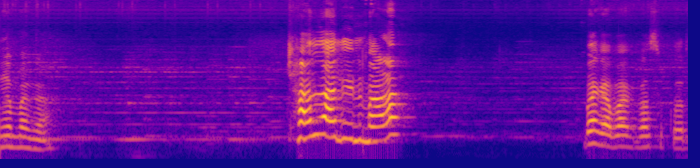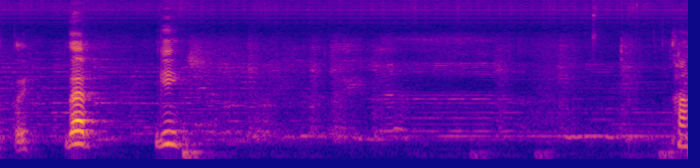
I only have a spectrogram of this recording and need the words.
हे बघा. छान झाली ना बाळा? बघा बघा कसं करतोय. दर गी खा.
